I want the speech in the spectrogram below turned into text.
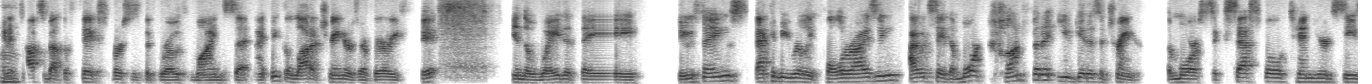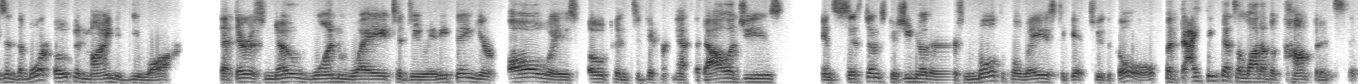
And it hmm. talks about the fixed versus the growth mindset. And I think a lot of trainers are very fixed in the way that they do things. That can be really polarizing. I would say the more confident you get as a trainer, the more successful, tenured season, the more open minded you are. That there is no one way to do anything. You're always open to different methodologies and systems because you know there's multiple ways to get to the goal. But I think that's a lot of a confidence thing.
